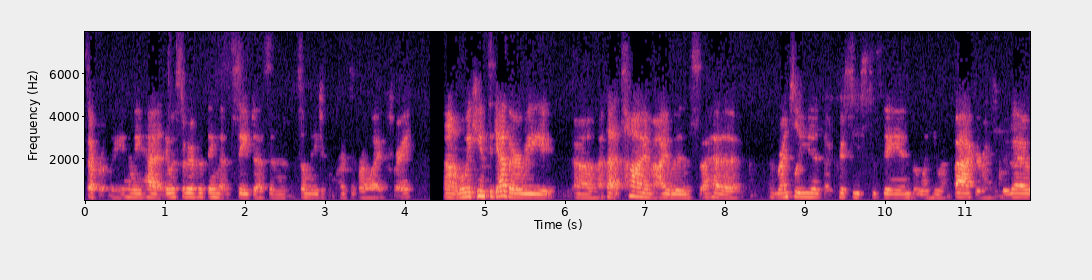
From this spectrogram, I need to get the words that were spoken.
separately, and we had it was sort of the thing that saved us in so many different parts of our life, right? Um, when we came together, we um, at that time I was I had a, a rental unit that Chris used to stay in, but when he went back, I rented it out.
